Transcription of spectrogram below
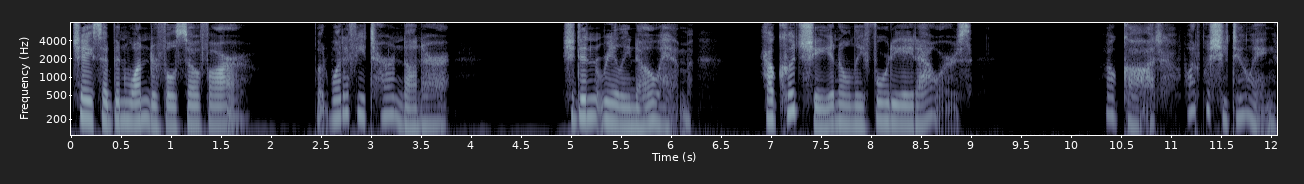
Chase had been wonderful so far, but what if he turned on her? She didn't really know him. How could she in only 48 hours? Oh God, what was she doing?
